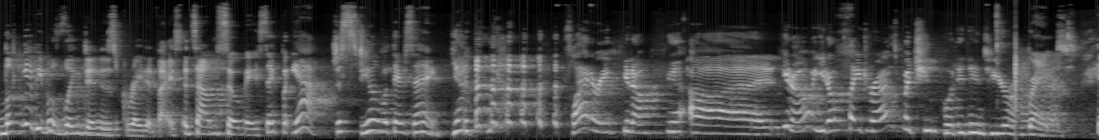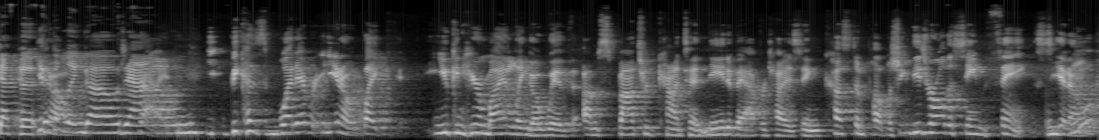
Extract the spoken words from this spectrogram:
looking at people's LinkedIn is great advice. It sounds so basic, but yeah, just steal what they're saying. Yeah. Flattery, you know, uh, you know, you don't plagiarize, but you put it into your own Right. words. Get the get know, the lingo down. Right. Because whatever, you know, like you can hear my lingo with um, sponsored content, native advertising, custom publishing. These are all the same things, you know, Mm-hmm.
